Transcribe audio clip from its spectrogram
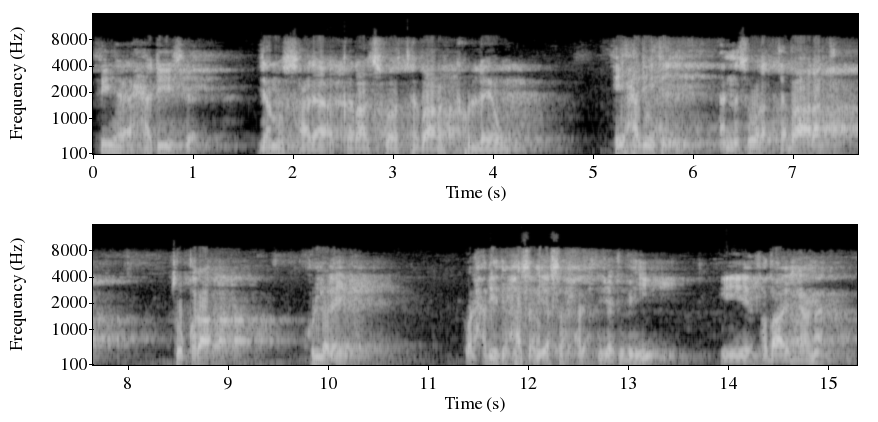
فيها أحاديث ينص على قراءة سورة تبارك كل يوم. في حديث أن سورة تبارك تقرأ كل ليلة والحديث حسن يصح الاحتجاج به في فضائل الأعمال.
